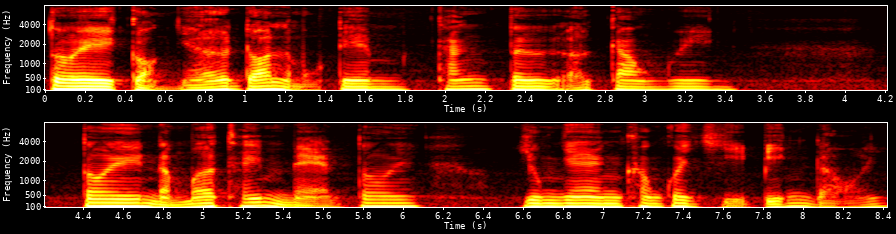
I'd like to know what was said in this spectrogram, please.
Tôi còn nhớ đó là một đêm tháng tư ở cao nguyên. Tôi nằm mơ thấy mẹ tôi, dung nhan không có gì biến đổi.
